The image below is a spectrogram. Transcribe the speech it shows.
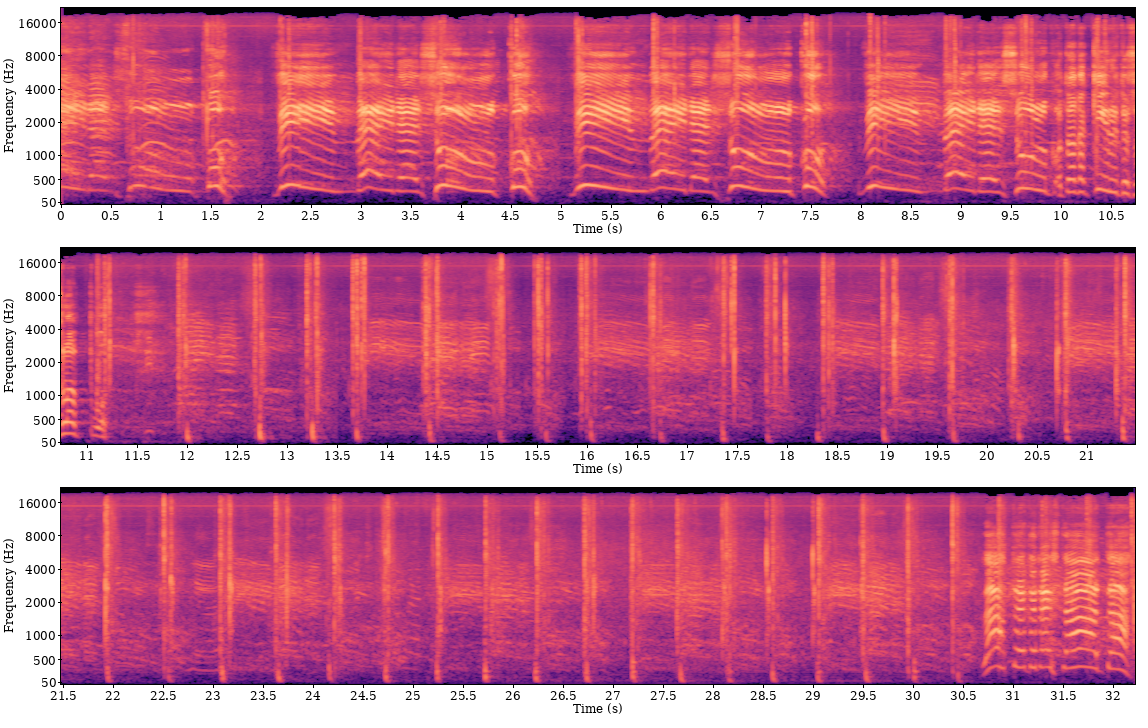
Viimeinen sulku! Viimeinen sulku! Viimeinen sulku! Viimeinen sulku! Tuota kiihdytys loppuu. Lähteekö teistä ääntä?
